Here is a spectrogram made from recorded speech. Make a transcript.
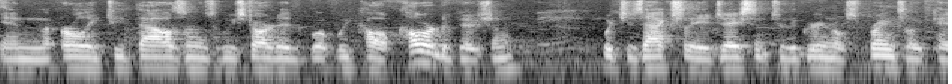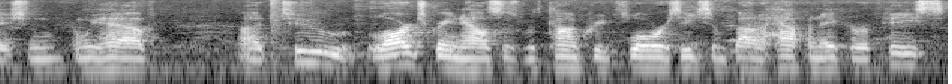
in the early 2000s, we started what we call Color Division, which is actually adjacent to the Greenwell Springs location. And we have uh, two large greenhouses with concrete floors, each of about a half an acre apiece.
